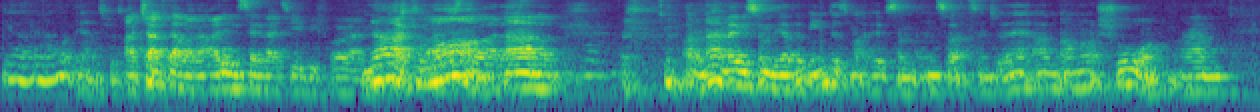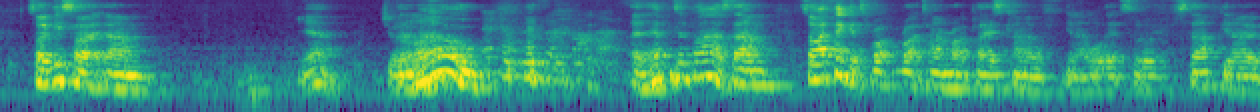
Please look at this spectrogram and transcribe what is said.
Yeah, I don't know what the answer is. I chucked that one. out. I didn't send that to you before. um, No, come I on. Um, I don't know. Maybe some of the other vendors might have some insights into that. I'm, I'm not sure. Um, so I guess I, um, yeah, Do you wanna know. it happens so fast. Um, so I think it's right, right time, right place, kind of, you know, all that sort of stuff. You know,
